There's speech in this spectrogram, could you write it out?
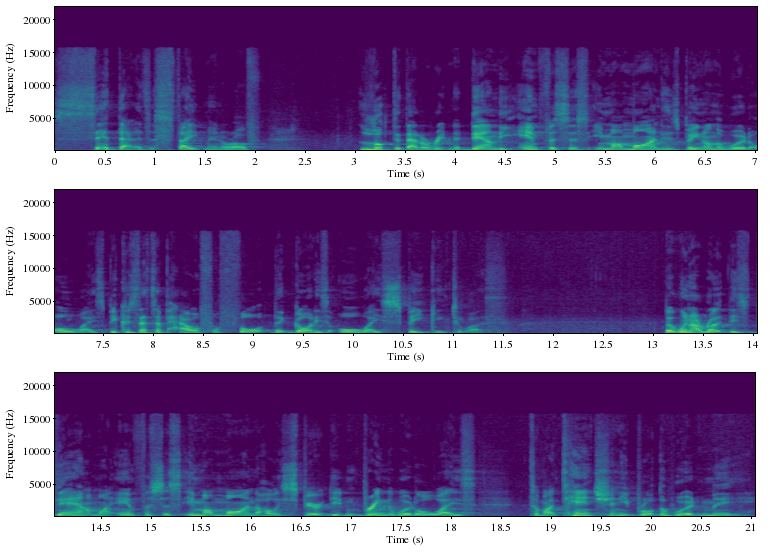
said that as a statement or I've looked at that or written it down, the emphasis in my mind has been on the word always because that's a powerful thought that God is always speaking to us. But when I wrote this down, my emphasis in my mind, the Holy Spirit didn't bring the word always to my attention, He brought the word me.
